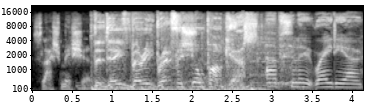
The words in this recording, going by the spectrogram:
slash mission. The Dave Berry Breakfast Show Podcast. Absolute Radio.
